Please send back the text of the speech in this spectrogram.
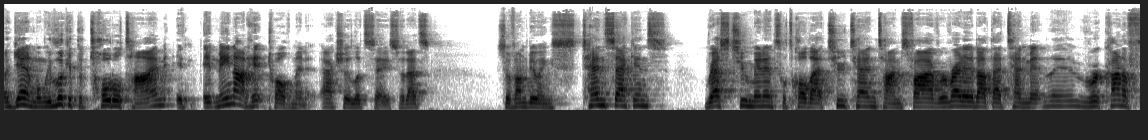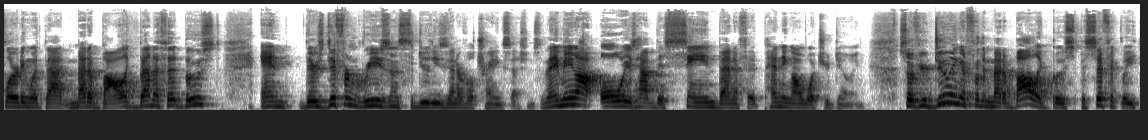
again, when we look at the total time, it, it may not hit 12 minutes. Actually, let's say so that's so if I'm doing 10 seconds, rest two minutes. Let's call that 210 times five. We're right at about that 10 minute. We're kind of flirting with that metabolic benefit boost. And there's different reasons to do these interval training sessions. And they may not always have the same benefit depending on what you're doing. So if you're doing it for the metabolic boost specifically,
